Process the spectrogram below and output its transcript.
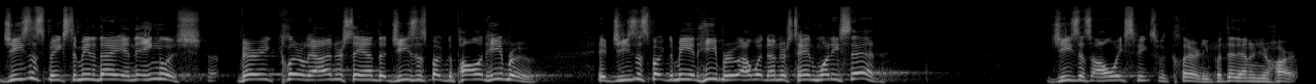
Jesus speaks to me today in English very clearly. I understand that Jesus spoke to Paul in Hebrew. If Jesus spoke to me in Hebrew, I wouldn't understand what he said. Jesus always speaks with clarity. Put that down in your heart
